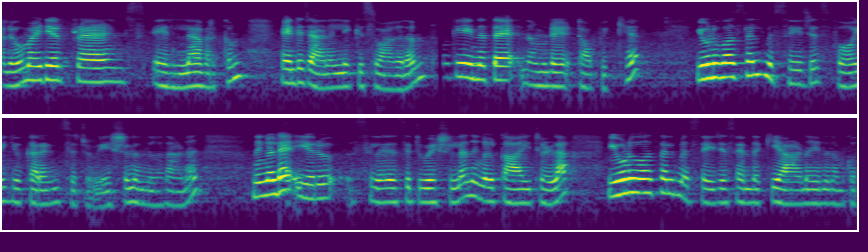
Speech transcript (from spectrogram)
ഹലോ മൈ ഡിയർ ഫ്രണ്ട്സ് എല്ലാവർക്കും എന്റെ ചാനലിലേക്ക് സ്വാഗതം. ഓക്കെ ഇന്നത്തെ നമ്മുടെ topic universal messages for you current situation എന്നുള്ളതാണ്. നിങ്ങളുടെ ഈ ഒരു സിറ്റുവേഷനിൽ നിങ്ങൾക്കായിട്ടുള്ള യൂണിവേഴ്സൽ മെസ്സേജസ് എന്തൊക്കെയാണ് എന്ന് നമുക്ക്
